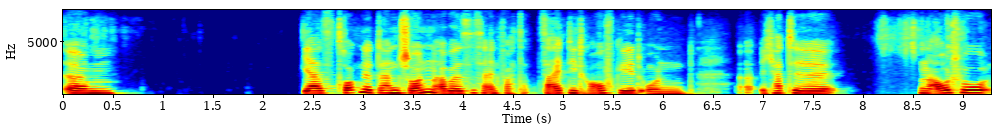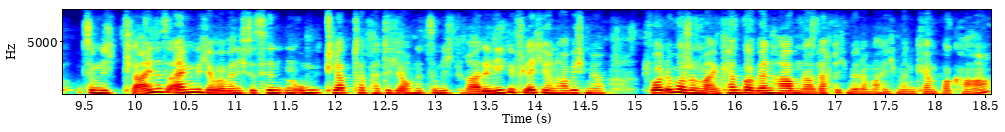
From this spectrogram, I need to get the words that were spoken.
Ähm, ja, es trocknet dann schon, aber es ist einfach Zeit, die drauf geht. Und äh, ich hatte ein Auto, ziemlich kleines eigentlich, aber wenn ich das hinten umgeklappt habe, hatte ich auch eine ziemlich gerade Liegefläche und habe ich mir, ich wollte immer schon meinen Campervan haben, da dachte ich mir, dann mache ich mir einen Campercar,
